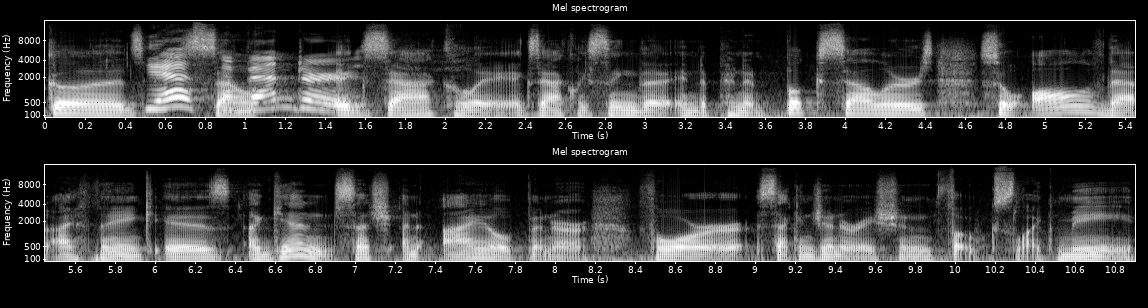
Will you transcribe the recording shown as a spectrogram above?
goods. Yes, the vendors. Exactly, exactly. Seeing the independent booksellers. So all of that, I think, is, again, such an eye-opener for second generation folks like me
